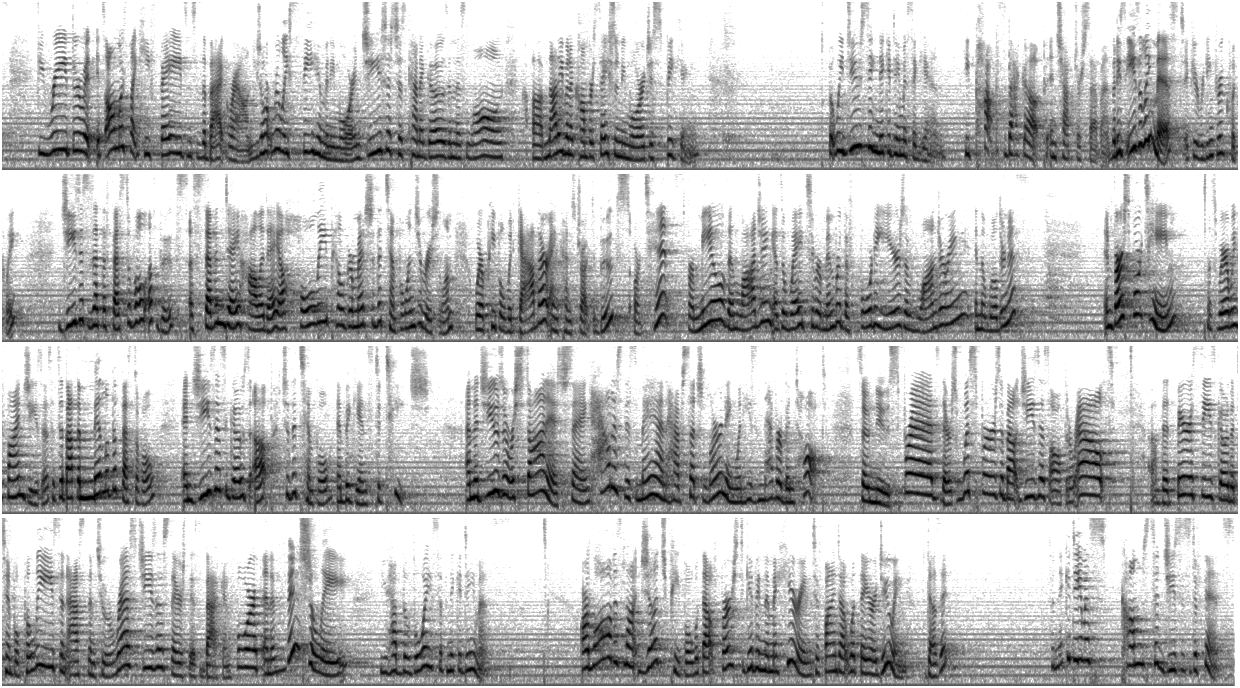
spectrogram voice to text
If you read through it, it's almost like he fades into the background. You don't really see him anymore. And Jesus just kind of goes in this long, uh, not even a conversation anymore, just speaking. But we do see Nicodemus again. He pops back up in chapter 7, but he's easily missed if you're reading through quickly. Jesus is at the Festival of Booths, a seven day holiday, a holy pilgrimage to the temple in Jerusalem, where people would gather and construct booths or tents for meals and lodging as a way to remember the 40 years of wandering in the wilderness. In verse 14, that's where we find Jesus. It's about the middle of the festival, and Jesus goes up to the temple and begins to teach. And the Jews are astonished, saying, How does this man have such learning when he's never been taught? So news spreads, there's whispers about Jesus all throughout. Um, the Pharisees go to the temple police and ask them to arrest Jesus. There's this back and forth, and eventually you have the voice of Nicodemus. Our law does not judge people without first giving them a hearing to find out what they are doing, does it? So Nicodemus comes to Jesus' defense,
